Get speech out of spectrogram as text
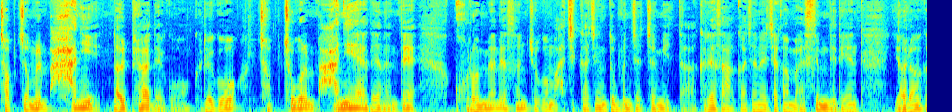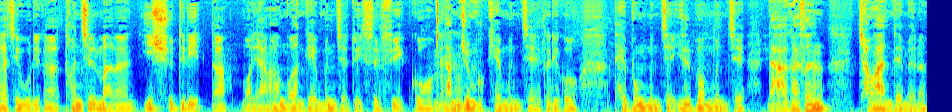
접점을 많이 넓혀야 되고 그리고 접촉을 많이 해야 되는데 그런 면에서는 조금 아직까지는 또 문제점이 있다. 그래서 아까 전에 제가 말씀드린 여러 가지 우리가 던질 만한 이슈들이 있다. 뭐 양안 관계 문제도 있을 수 있고 네. 남중국해 문제 그리고 대북 문제, 일본 문제 나아가서는 정 안 되면은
